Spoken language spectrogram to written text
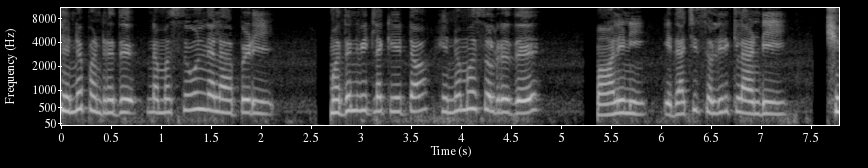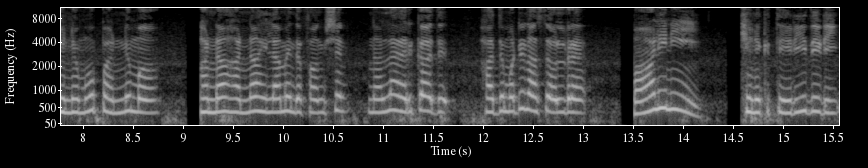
என்ன பண்றது? நம்ம சூழ்நிலை அப்படி. மதன் வீட்ல கேட்டா என்னம்மா சொல்றது? மாலினி ஏதாச்சும் சொல்லிருக்கலாண்டி என்னமோ பண்ணுமா? அண்ணா அண்ணா இல்லாம இந்த ஃபங்க்ஷன் நல்லா இருக்காது. அது மட்டும் நான் சொல்றேன். மாலினி எனக்கு தெரியுதுடி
